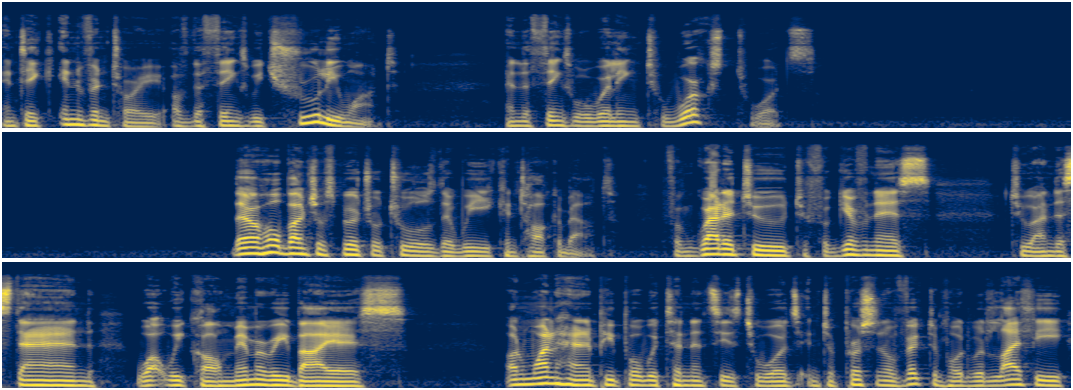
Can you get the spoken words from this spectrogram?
and take inventory of the things we truly want and the things we're willing to work towards. there are a whole bunch of spiritual tools that we can talk about from gratitude to forgiveness to understand what we call memory bias. On one hand, people with tendencies towards interpersonal victimhood would likely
